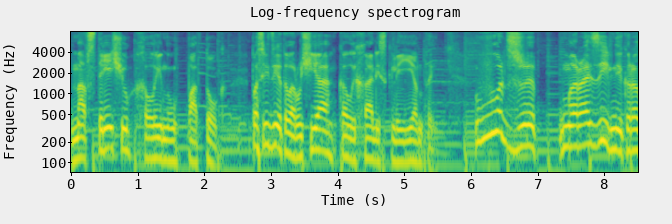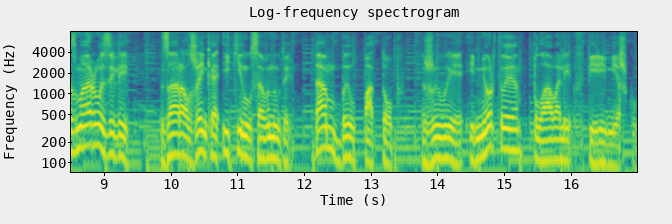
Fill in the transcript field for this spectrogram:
навстречу хлынул поток. Посреди этого ручья колыхались клиенты. «Вот же морозильник разморозили!» Заорал Женька и кинулся внутрь. Там был потоп. Живые и мертвые плавали в перемешку.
